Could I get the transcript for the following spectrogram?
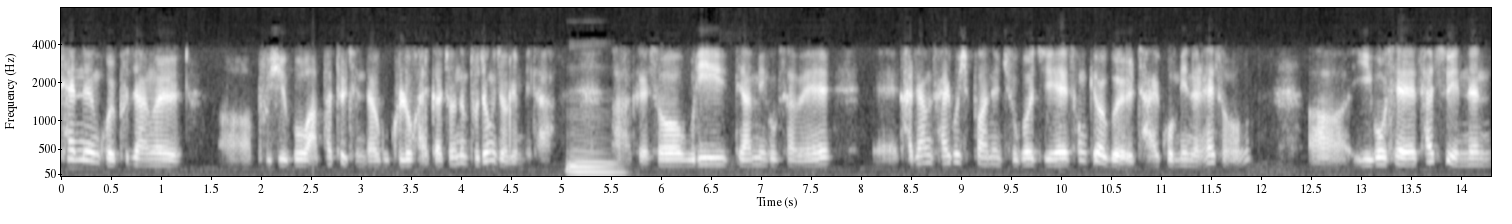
태는 골프장을 어, 부시고 아파트를 진다고 글로 갈까 저는 부정적입니다. 음. 아 그래서 우리 대한민국 사회에 에, 가장 살고 싶어 하는 주거지의 성격을 잘 고민을 해서 어, 이곳에 살 수 있는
